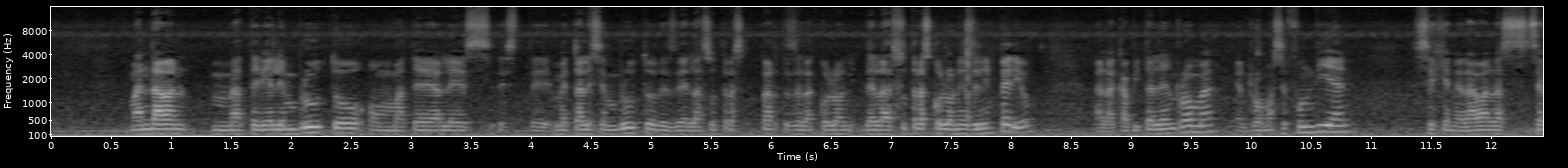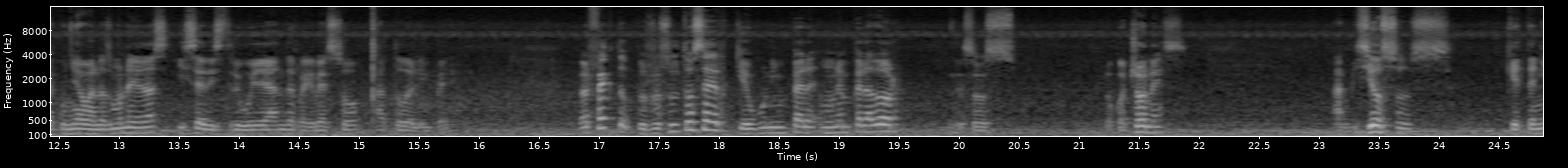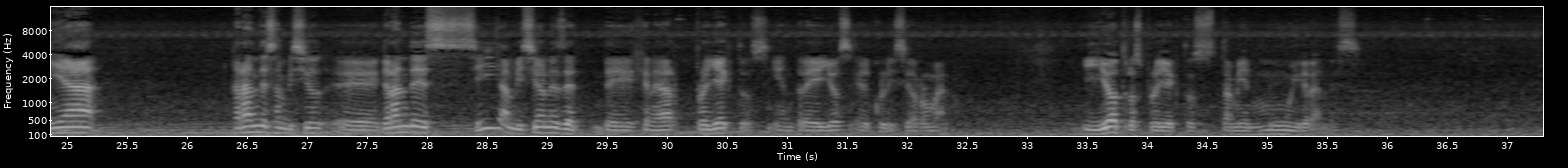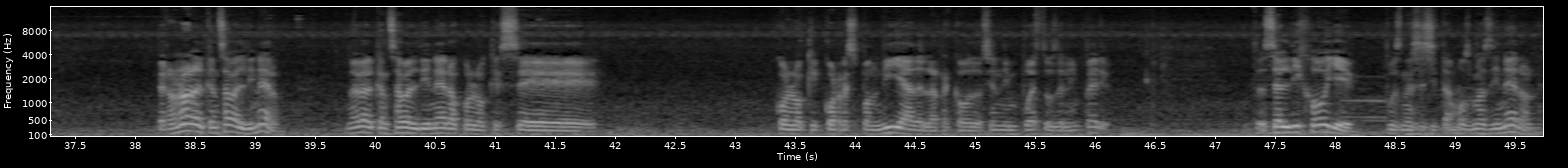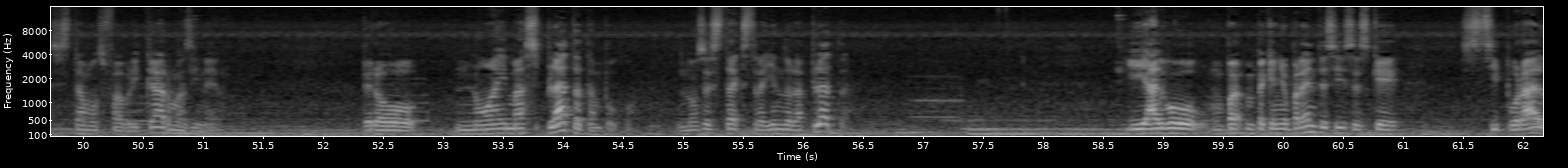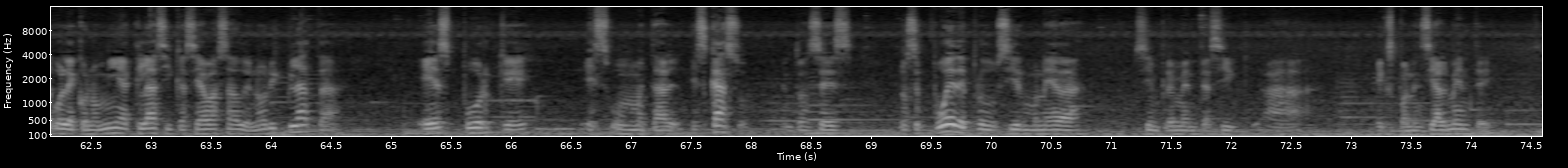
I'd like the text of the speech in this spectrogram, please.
mandaban material en bruto o materiales este, metales en bruto desde las otras partes de la colonia de las otras colonias del imperio a la capital en Roma en Roma se fundían se generaban las se acuñaban las monedas y se distribuían de regreso a todo el imperio perfecto pues resultó ser que hubo un, emperador de esos locochones ambiciosos que tenía grandes, eh, grandes sí, ambiciones de, generar proyectos, y entre ellos el Coliseo Romano. Y otros proyectos también muy grandes. Pero no le alcanzaba el dinero. No le alcanzaba el dinero con lo que se. con lo que correspondía de la recaudación de impuestos del imperio. Entonces él dijo, oye, pues necesitamos más dinero, necesitamos fabricar más dinero. Pero no hay más plata tampoco no se está extrayendo la plata. Y algo, un, pequeño paréntesis, es que si por algo la economía clásica se ha basado en oro y plata, es porque es un metal escaso. Entonces no se puede producir moneda simplemente así exponencialmente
